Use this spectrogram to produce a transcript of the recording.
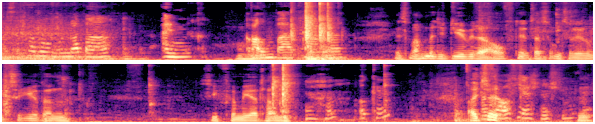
Also kann man wunderbar ein Raumbad machen. Jetzt machen wir die Tür wieder auf, nicht dass unsere Rucksäcke dann sich vermehrt haben. Aha, okay. Also, Also auch hier ist eine Stufe.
